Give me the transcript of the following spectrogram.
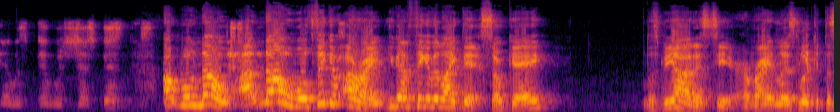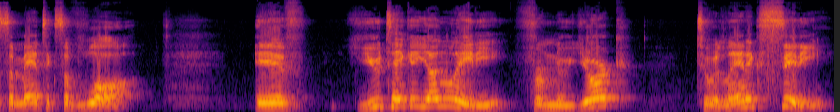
it was, it was just business. uh, well, no, uh, no. Well, think of all right. You got to think of it like this, okay? Let's be honest here, all right? Let's look at the semantics of law. If you take a young lady from New York to Atlantic City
